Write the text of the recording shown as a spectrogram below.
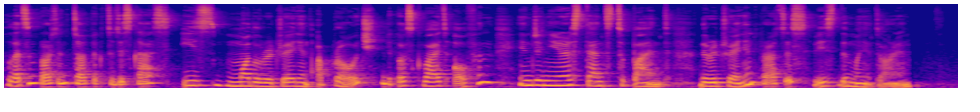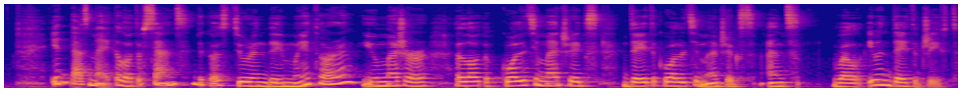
Less important topic to discuss is model retraining approach because quite often engineers tend to bind the retraining process with the monitoring. It does make a lot of sense because during the monitoring you measure a lot of quality metrics, data quality metrics and well, even data drift.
